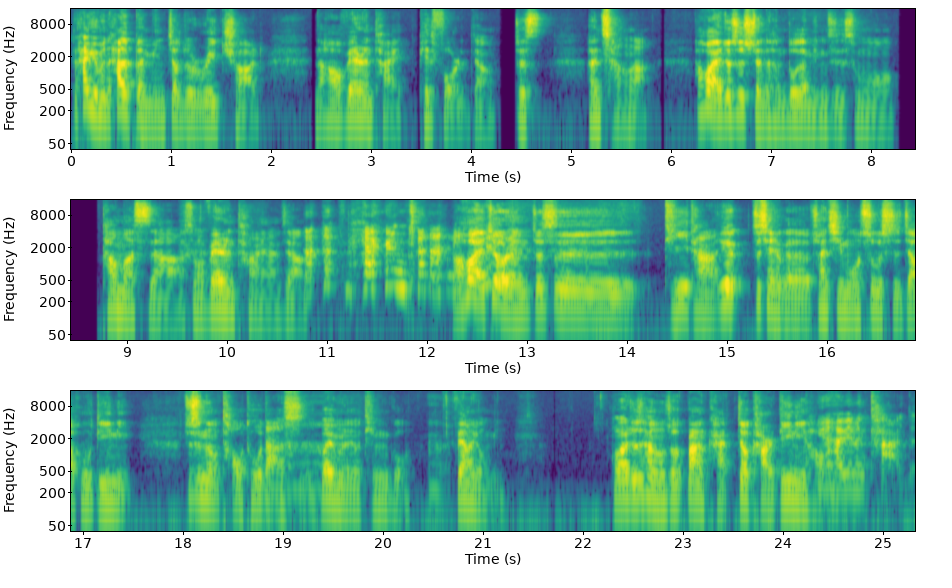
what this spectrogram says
对，他原本他的本名叫做 Richard，然后 Valentine Pitford 这样就是很长啦。他后来就是选了很多的名字，什么 Thomas 啊，什么 Valentine 啊这样。Valentine。然后后来就有人就是提议他，因为之前有个传奇魔术师叫胡迪尼，就是那种逃脱大师，不知道有没有人有听过，非常有名。后来就是他们说，不然卡叫卡尔迪尼好了，因为他变成卡的，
